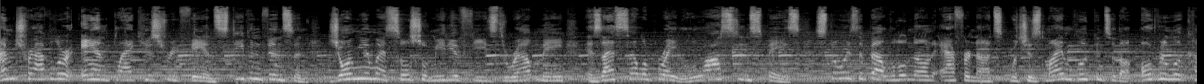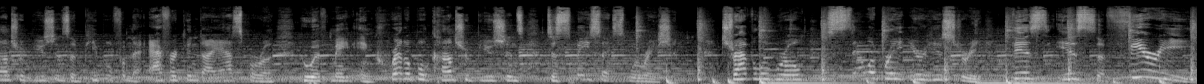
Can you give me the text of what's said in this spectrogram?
I'm traveler and Black History fan Stephen Vincent. Join me on my social media feeds throughout May as I celebrate Lost in Space, stories about little known Afronauts, which is my look into the overlooked contributions of people from the African diaspora who have made incredible contributions to space exploration. Travel the world, celebrate your history. This is Safiri.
